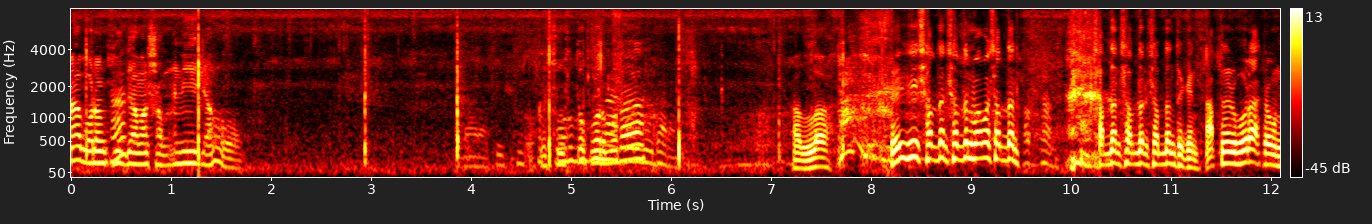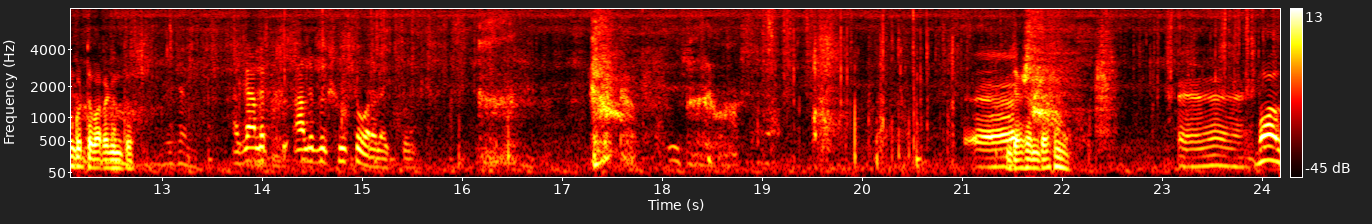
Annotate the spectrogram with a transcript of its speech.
না বরং শুধু আমার সঙ্গে নিয়ে যাব। ওকে সুস্থ করব না। আল্লাহ। এই এই সাবধান সাবধান মামা সাবধান। সাবধান সাবধান সাবধান থাকেন। আপনার উপরে আক্রমণ করতে পারে কিন্তু। সুস্থ করা দেখেন দেখেন। বল।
